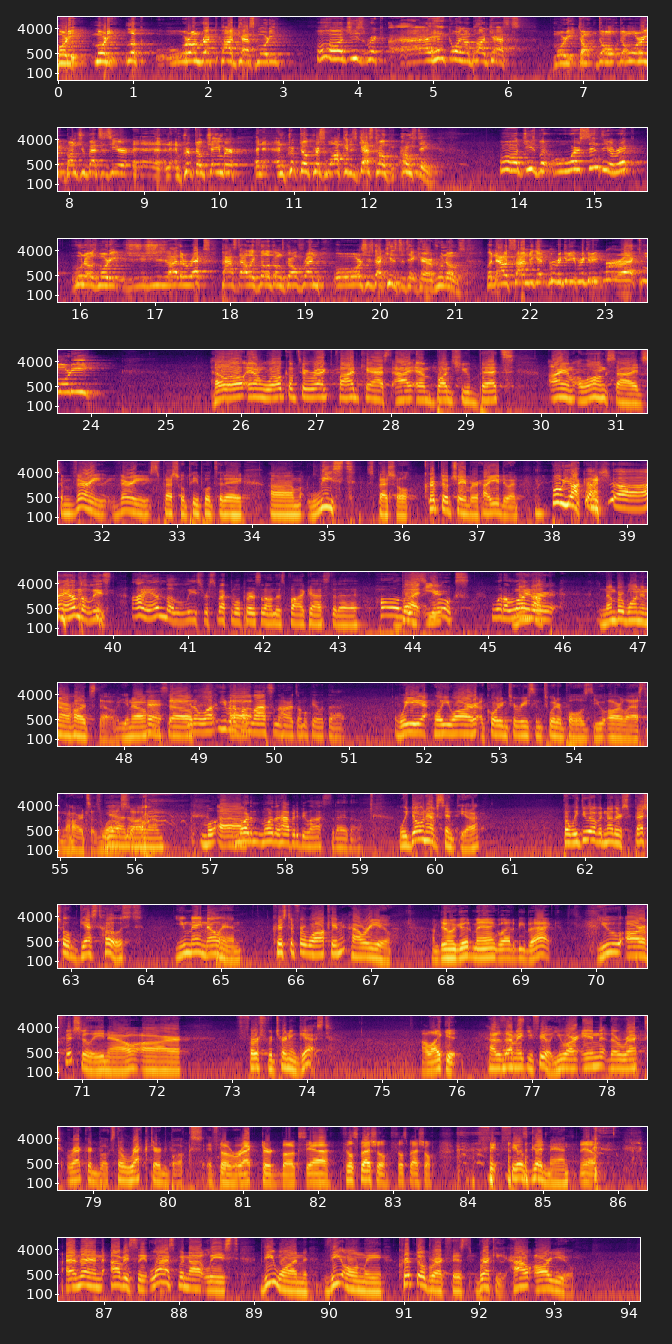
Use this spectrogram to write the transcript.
Morty, Morty, look, we're on Wrecked Podcast, Morty. Oh, jeez, Rick, I, I hate going on podcasts. Morty, don't, don't, don't worry. Bunchu Betts is here, and, and Crypto Chamber, and, and Crypto Chris Walken is guest ho- hosting. Oh, jeez, but where's Cynthia, Rick? Who knows, Morty? She, she's either Rex, past Alec Philakone's girlfriend, or she's got kids to take care of. Who knows? But now it's time to get rickety, rickety, wrecked, Morty. Hello and welcome to Wrecked Podcast. I am Bunchu Betts. I am alongside some very, very special people today. Um, least special, Crypto Chamber. How you doing? Booyakash! Uh, I am the least. I am the least respectable person on this podcast today. Holy But smokes! What a lineup! Number, number one in our hearts, though. You know. Hey, so you know what? Even if uh, I'm last in the hearts, I'm okay with that. we well, you are according to recent Twitter polls, you are last in the hearts as well. yeah, so. no, I am. More, Um, more than more than happy to be last today, though. We don't have Cynthia, but we do have another special guest host. You may know him, Christopher Walken. How are you? I'm doing good, man. Glad to be back. You are officially now our first returning guest. I like it. How does that make you feel? You are in the wrecked record books, the rectored books, if The you will. Rectored books. Yeah. Feel special. Feel special. Fe- feels good, man. Yeah. And then, obviously, last but not least, the one, the only, Crypto Breakfast. Brecky, how are you?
